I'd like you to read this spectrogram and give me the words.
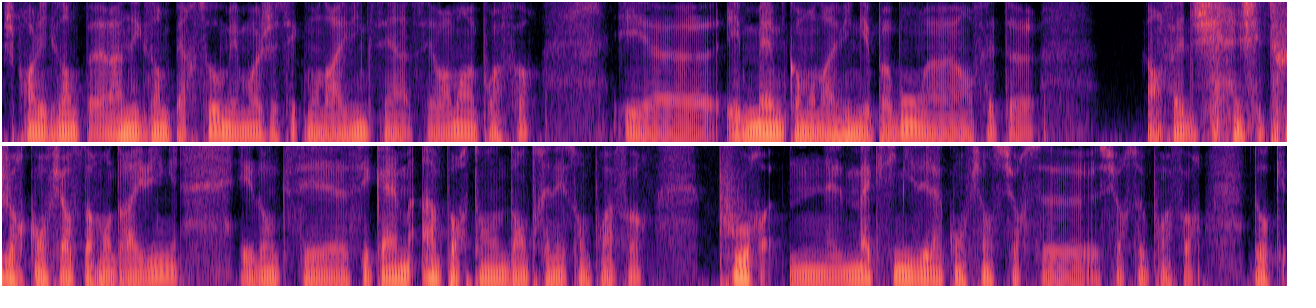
Je prends l'exemple, un exemple perso, mais moi je sais que mon driving c'est vraiment un point fort. Euh, et, même quand mon driving est pas bon, en fait, en fait, j'ai toujours confiance dans mon driving et donc c'est quand même important d'entraîner son point fort pour maximiser la confiance sur ce, sur ce point fort. Donc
